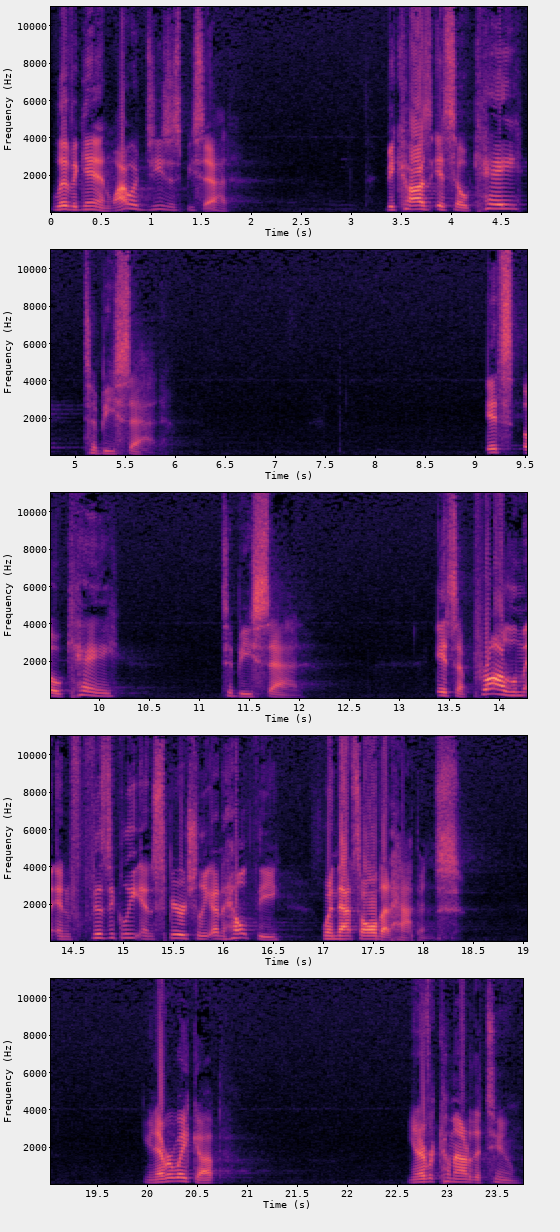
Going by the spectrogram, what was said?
live again, why would Jesus be sad? Because it's okay to be sad. It's okay to be sad. It's a problem and physically and spiritually unhealthy when that's all that happens. You never wake up, you never come out of the tomb.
